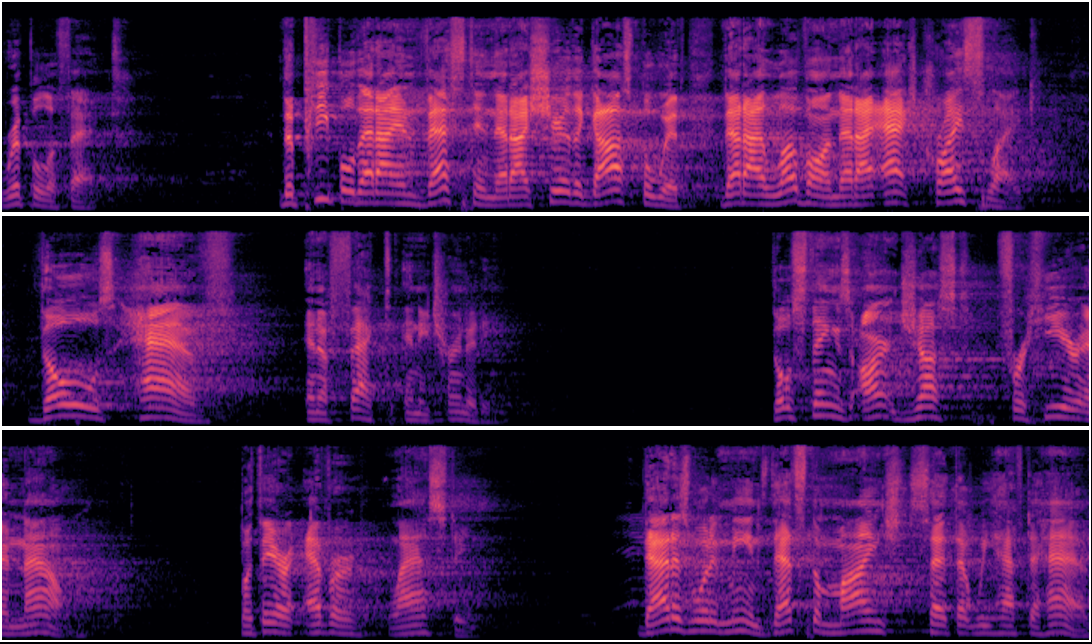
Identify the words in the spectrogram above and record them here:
ripple effect. The people that I invest in, that I share the gospel with, that I love on, that I act Christ like, those have an effect in eternity. Those things aren't just for here and now, but they are everlasting. That is what it means. That's the mindset that we have to have.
